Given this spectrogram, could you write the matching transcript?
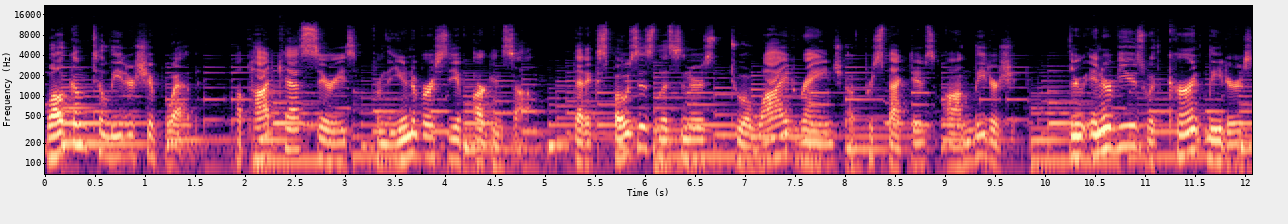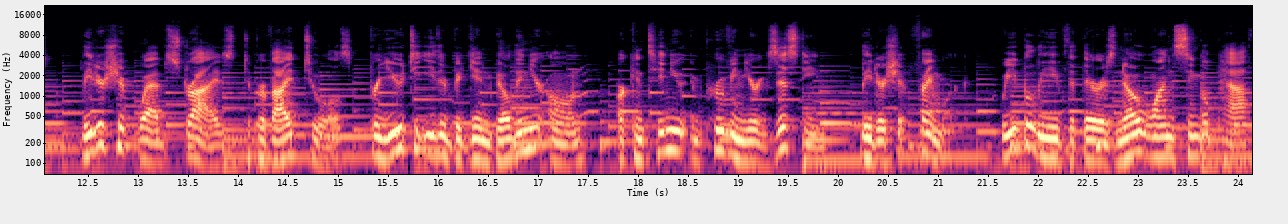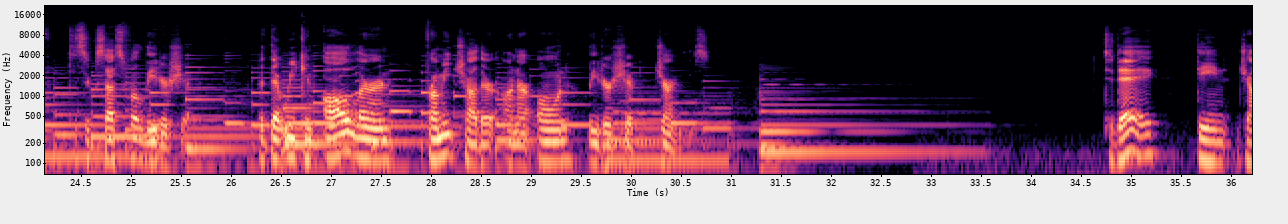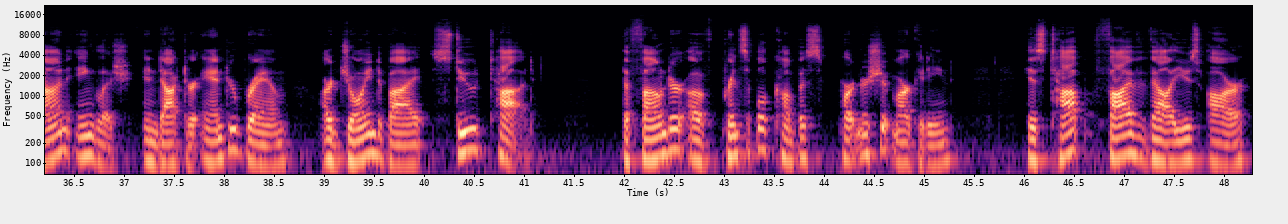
Welcome to Leadership Web, a podcast series from the University of Arkansas that exposes listeners to a wide range of perspectives on leadership. Through interviews with current leaders, Leadership Web strives to provide tools for you to either begin building your own or continue improving your existing leadership framework. We believe that there is no one single path to successful leadership, but that we can all learn from each other on our own leadership journeys. Today, Dean John English and Dr. Andrew Bram are joined by Stu Todd, the founder of Principal Compass Partnership Marketing. His top five values are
